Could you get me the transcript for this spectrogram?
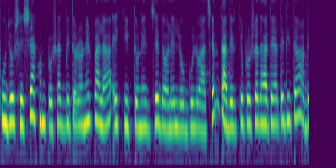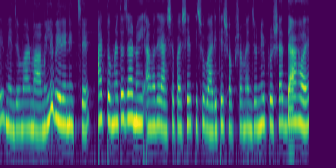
পুজো শেষে এখন প্রসাদ বিতরণের পালা। এই কীর্তনের যে দলের লোকগুলো আছেন, তাদেরকে প্রসাদ হাতে হাতে দিতে হবে। মেজমা আর মা মিলে বেড়ে নিচ্ছে। আর তোমরা তো জানোই, আমাদের আশেপাশের কিছু বাড়িতে সবসময়ের জন্যই প্রসাদ দেওয়া হয়।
